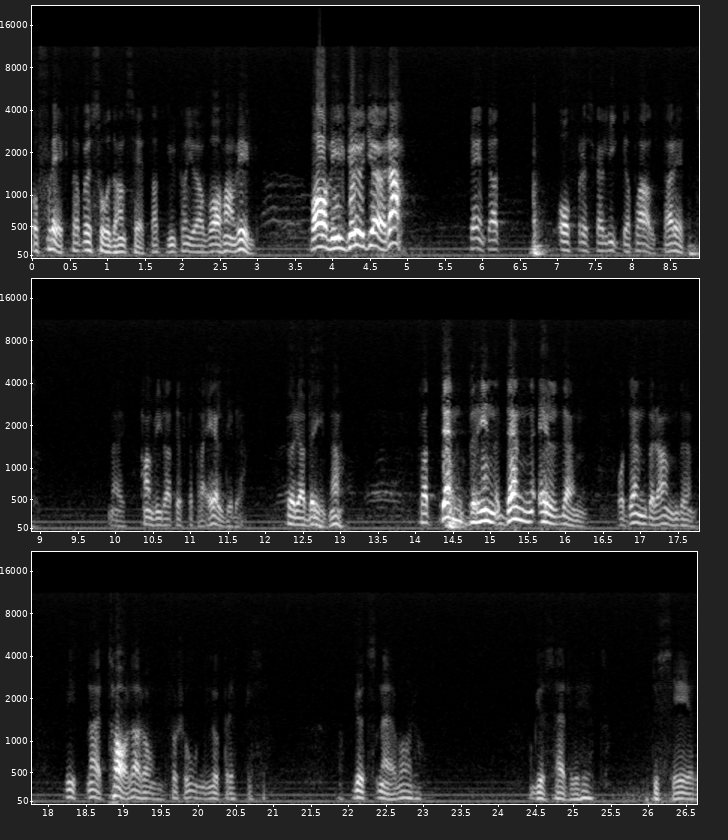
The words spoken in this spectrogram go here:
och fläkta på ett sådant sätt att Gud kan göra vad han vill. Vad vill Gud göra? Det är inte att offret ska ligga på altaret. Nej, han vill att det ska ta eld i det, börja brinna. För att den, brinn, den elden och den branden vittnar, talar om försoning, upprättelse, Guds närvaro och Guds härlighet. Du ser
